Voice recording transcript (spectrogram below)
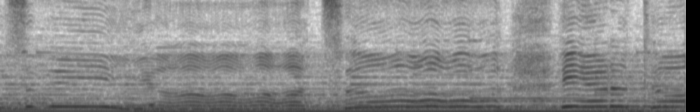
azi viață, iertare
